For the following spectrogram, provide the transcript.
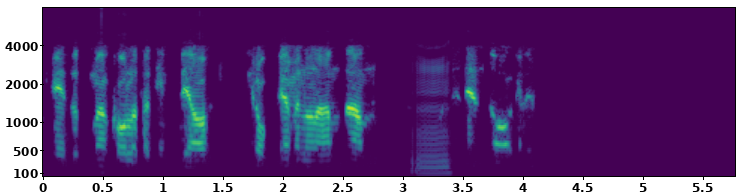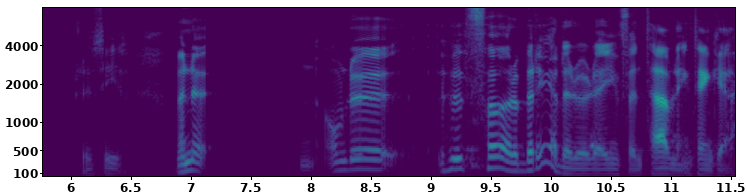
Okej, då får man kolla så att inte jag krockar med någon annan Mm. den dagen. Precis. Men nu, om du, hur förbereder du dig inför en tävling, tänker jag?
